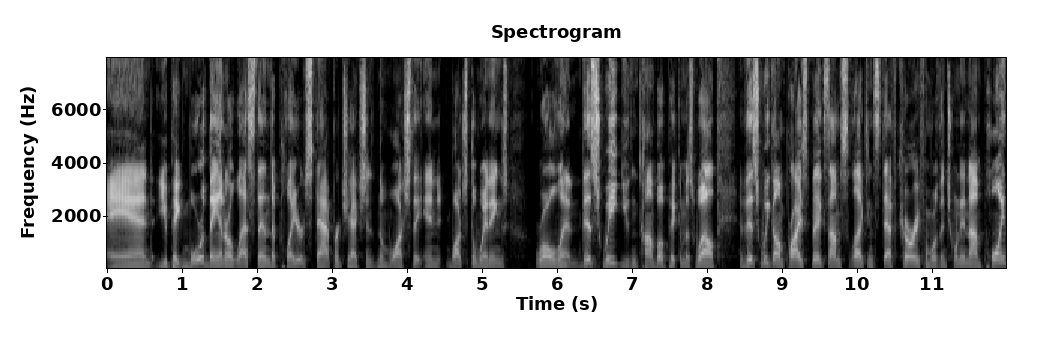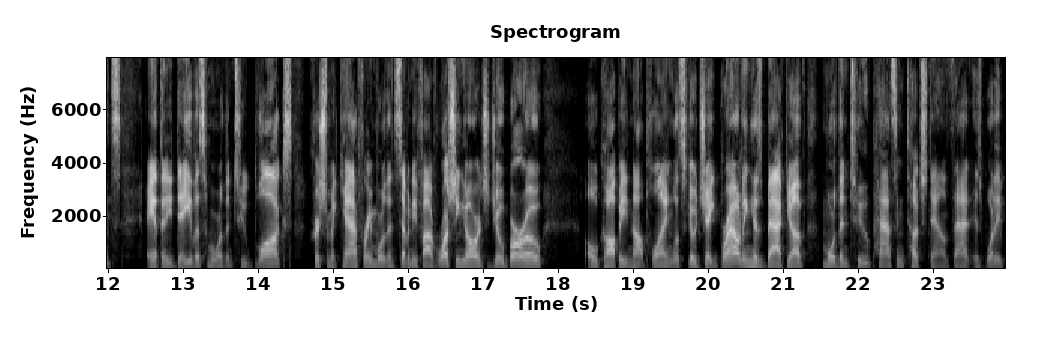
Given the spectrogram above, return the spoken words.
and you pick more than or less than the player stat projections, and then watch the in, watch the winnings roll in. This week you can combo pick them as well. This week on Prize Picks, I'm selecting Steph Curry for more than 29 points. Anthony Davis for more than two blocks, Christian McCaffrey more than 75 rushing yards, Joe Burrow Old copy not playing. Let's go. Jake Browning has back up more than two passing touchdowns. That is what a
